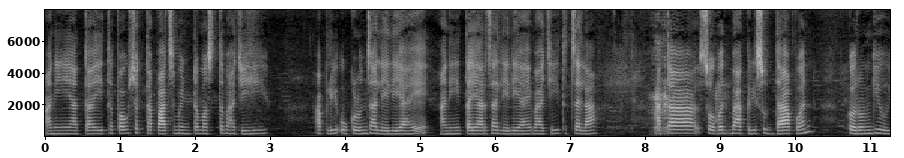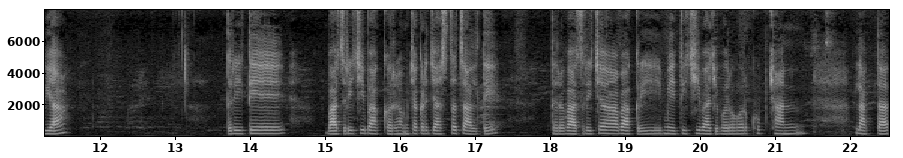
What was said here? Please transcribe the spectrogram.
आणि आता इथं पाहू शकता पाच मिनटं मस्त भाजी ही आपली उकळून झालेली आहे आणि तयार झालेली आहे भाजी. तर चला आता सोबत भाकरीसुद्धा आपण करून घेऊया. तर इथे बाजरीची भाकर आमच्याकडे जास्त चालते. तर बाजरीच्या भाकरी मेथीची भाजीबरोबर खूप छान लागतात.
